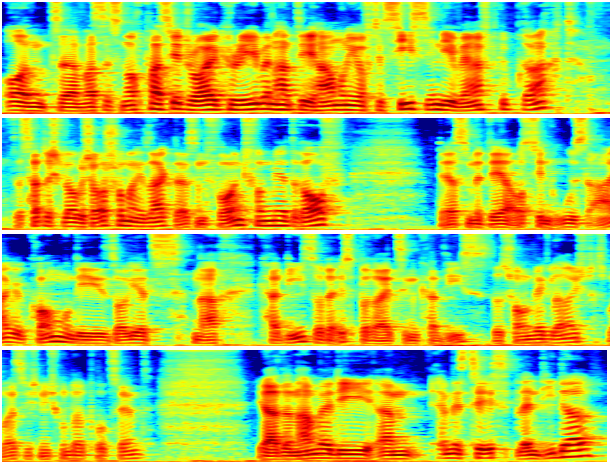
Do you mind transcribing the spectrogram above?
Und äh, was ist noch passiert? Royal Caribbean hat die Harmony of the Seas in die Werft gebracht. Das hatte ich, glaube ich, auch schon mal gesagt. Da ist ein Freund von mir drauf. Der ist mit der aus den USA gekommen und die soll jetzt nach Cadiz oder ist bereits in Cadiz. Das schauen wir gleich. Das weiß ich nicht 100%. Ja, dann haben wir die ähm, MSC Splendida,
